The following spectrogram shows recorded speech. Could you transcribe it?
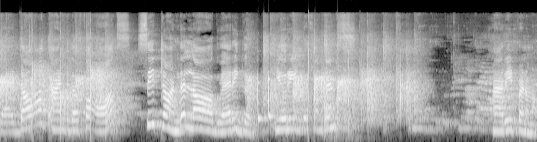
the dog and the fox sit on the log very good you read the sentence ஆ ரீட் பண்ணுமா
